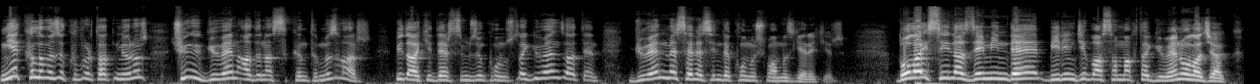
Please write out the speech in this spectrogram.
Niye kılımızı kıpırdatmıyoruz? Çünkü güven adına sıkıntımız var. Bir dahaki dersimizin konusu da güven zaten. Güven meselesinde konuşmamız gerekir. Dolayısıyla zeminde birinci basamakta güven olacak.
